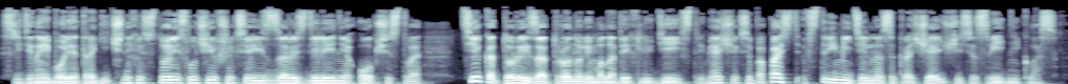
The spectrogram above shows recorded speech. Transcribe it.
Среди наиболее трагичных историй, случившихся из-за разделения общества, те, которые затронули молодых людей, стремящихся попасть в стремительно сокращающийся средний класс –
